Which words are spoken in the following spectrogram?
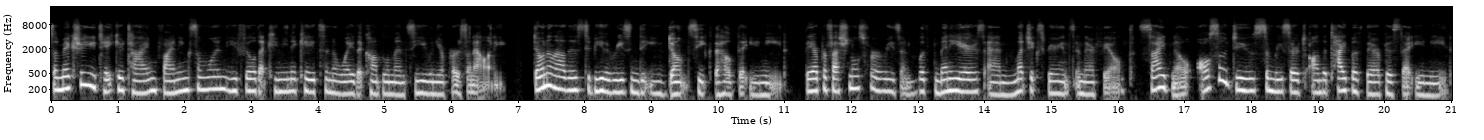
So make sure you take your time finding someone you feel that communicates in a way that complements you and your personality. Don't allow this to be the reason that you don't seek the help that you need. They are professionals for a reason, with many years and much experience in their field. Side note also do some research on the type of therapist that you need.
